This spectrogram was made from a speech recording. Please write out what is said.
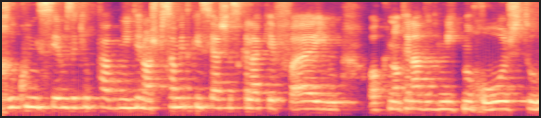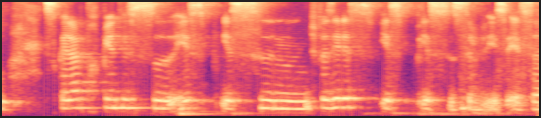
reconhecermos aquilo que está bonito em nós, especialmente quem se acha se calhar que é feio, ou que não tem nada de bonito no rosto, se calhar de repente esse, esse, esse fazer esse, esse, esse, esse essa,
